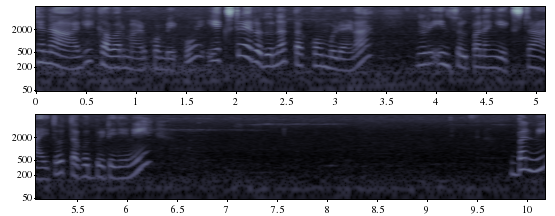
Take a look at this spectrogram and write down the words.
ಚೆನ್ನಾಗಿ ಕವರ್ ಮಾಡ್ಕೊಬೇಕು. ಎಕ್ಸ್ಟ್ರಾ ಇರೋದನ್ನು ತಕ್ಕೊಂಬಿಡೋಣ. ನೋಡಿ ಇನ್ನು ಸ್ವಲ್ಪ ನನಗೆ ಎಕ್ಸ್ಟ್ರಾ ಆಯಿತು ತೆಗೆದುಬಿಟ್ಟಿದ್ದೀನಿ. ಬನ್ನಿ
